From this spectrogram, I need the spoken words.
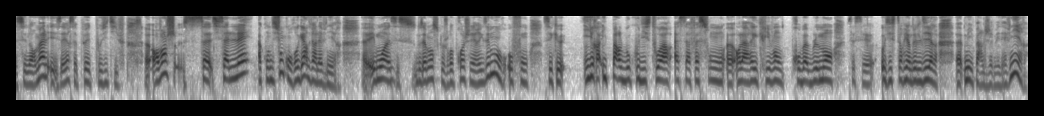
c'est normal, et d'ailleurs, ça peut être positif. en revanche, ça, ça l'est à condition qu'on regarde vers l'avenir. et moi, c'est notamment ce que je reproche à Éric Zemmour, au fond c'est que il, parle beaucoup d'histoire à sa façon, euh, en la réécrivant probablement, ça c'est aux historiens de le dire, euh, mais il parle jamais d'avenir.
